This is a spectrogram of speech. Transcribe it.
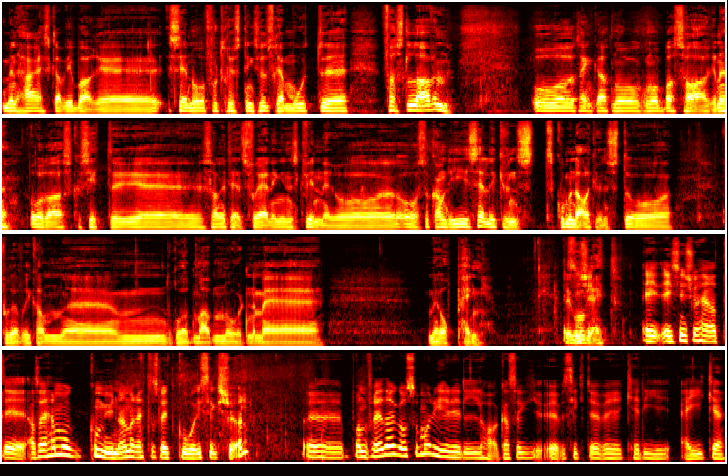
Men her skal vi bare se nå fortrøstningsfullt frem mot uh, fastelavn og tenker at nå kommer basarene, og da skal sitte eh, Sanitetsforeningens kvinner, og, og, så kan de selge kunst, kommunal kunst. Og for øvrig kan eh, rådmannen ordne med, med oppheng. Det går greit. Jeg, jeg synes jo Her at altså her må kommunene rett og slett gå i seg sjøl eh, på en fredag, og så må de lage seg oversikt over hva de eier.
